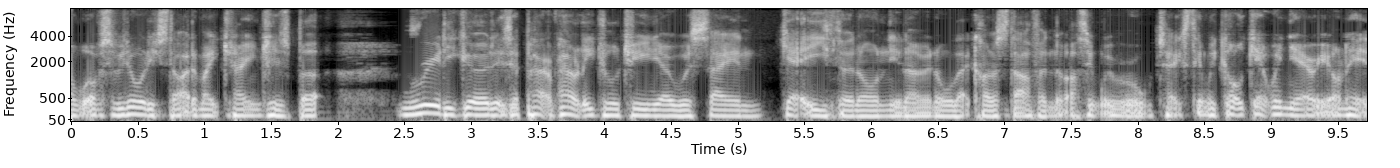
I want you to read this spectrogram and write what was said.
obviously we'd already started to make changes, but really good. It's apparently Jorginho was saying, get Ethan on, you know, and all that kind of stuff. And I think we were all texting, we got to get Nwaneri on here.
